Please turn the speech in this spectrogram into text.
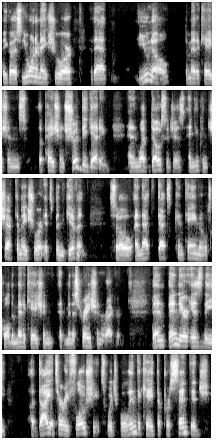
because you want to make sure that you know the medications the patient should be getting and what dosages, and you can check to make sure it's been given. So, and that that's contained in what's called the medication administration record. Then, then there is the uh, dietary flow sheets, which will indicate the percentage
